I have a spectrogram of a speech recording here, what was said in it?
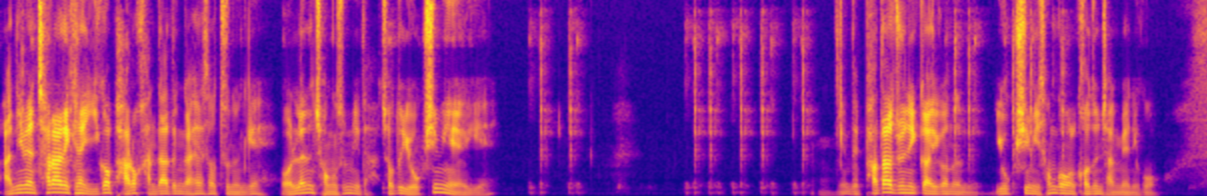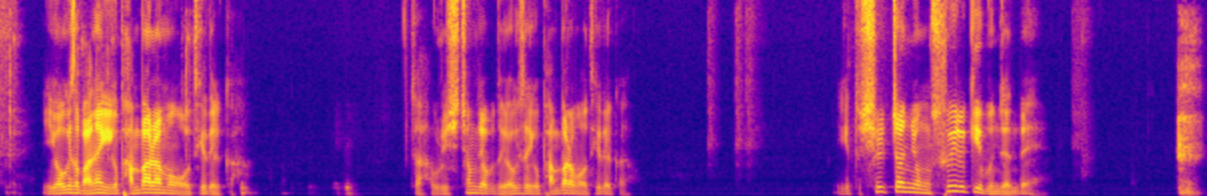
아니면 차라리 그냥 이거 바로 간다든가 해서 두는 게 원래는 정수입니다. 저도 욕심이에요 이게. 음, 근데 받아주니까 이거는 욕심이 성공을 거둔 장면이고 여기서 만약에 이거 반발하면 어떻게 될까? 자, 우리 시청자분들 여기서 이거 반발하면 어떻게 될까요? 이게 또 실전용 수읽기 문제인데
